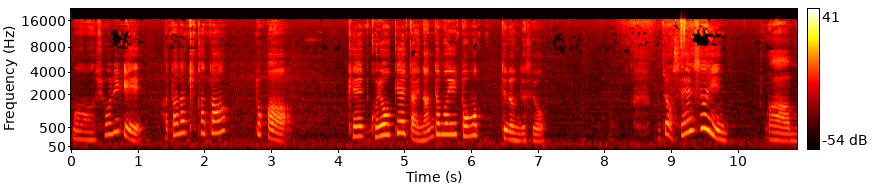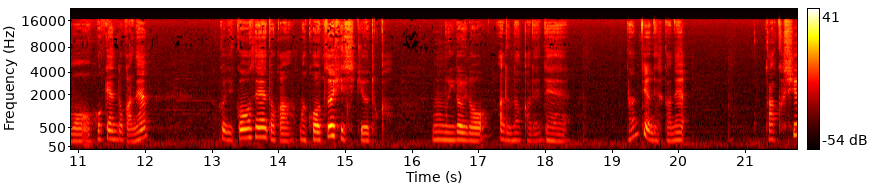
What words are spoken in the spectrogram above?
まあ正直働き方とか雇用形態何でもいいと思ってるんですよ。もちろん正社員はもう保険とかね福利厚生とか、まあ、交通費支給とか、うん、いろいろある中でで何て言うんですかね学習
